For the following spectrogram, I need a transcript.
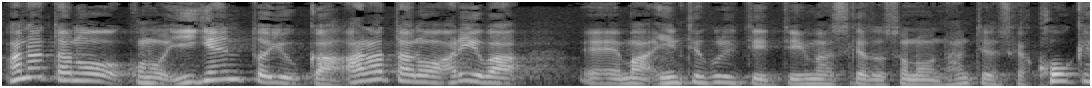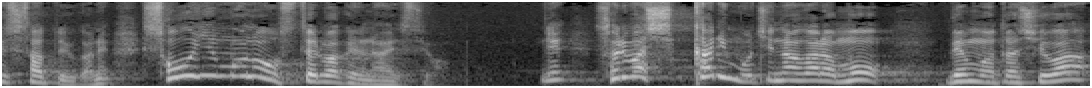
あなたのこの威厳というかあなたのあるいは、えー、まあインテグリティって言いますけどその何て言うんですか高潔さというかね。そういうものを捨てるわけじゃないですよ。ね、それはしっかり持ちながらもでも私は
